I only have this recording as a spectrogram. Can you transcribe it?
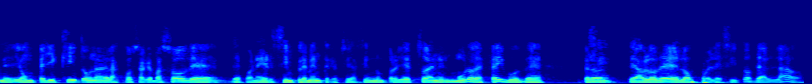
me dio un pellizquito una de las cosas que pasó de, de poner simplemente que estoy haciendo un proyecto en el muro de Facebook de pero Sí. te hablo de los pueblecitos de al lado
